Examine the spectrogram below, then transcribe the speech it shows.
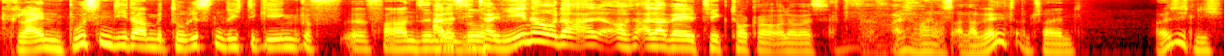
kleinen Bussen, die da mit Touristen durch die Gegend gef- äh, gefahren sind. Alles so. Italiener oder all- aus aller Welt TikToker oder was? Weiß war aus aller Welt anscheinend. Weiß ich nicht.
